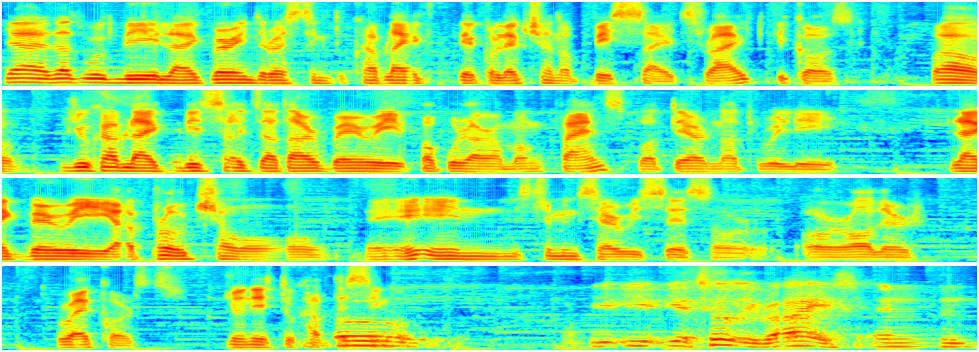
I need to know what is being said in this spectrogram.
Yeah, that would be like very interesting to have like the collection of B sides right? Because well, you have like B sides that are very popular among fans, but they are not really like very approachable in streaming services or or other records. You need to have the oh, single. You, are totally right, and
